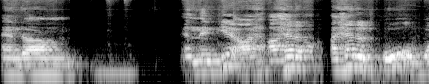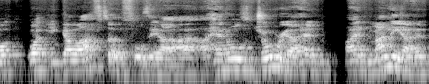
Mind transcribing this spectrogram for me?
and um, and then yeah, I, I had it, I had it all. What what you go after for there? I, I had all the jewelry. I had I had money. I had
